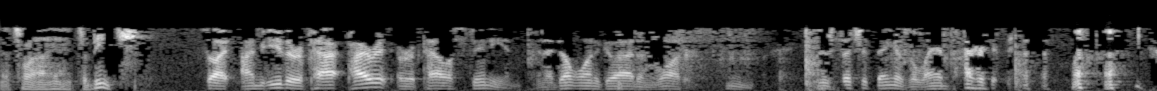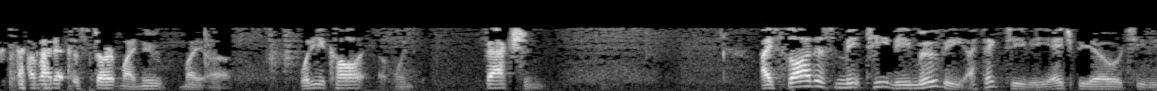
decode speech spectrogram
that's why it's a beach. So I, I'm either a pa- pirate or a Palestinian, and I don't want to go out on the water. Hmm. There's such a thing as a land pirate. I might have to start my new my uh, what do you call it when faction. I saw this TV movie, I think TV, HBO or TV,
